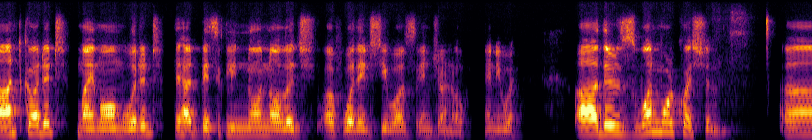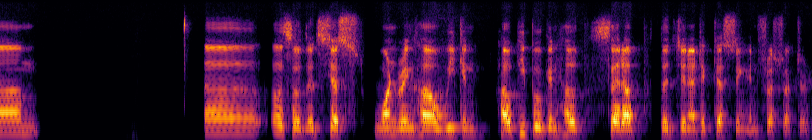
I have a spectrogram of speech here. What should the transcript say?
aunt got it, my mom wouldn't. They had basically no knowledge of what HD was in general. Anyway, uh, there's one more question. Um, uh, also, that's just wondering how we can, how people can help set up the genetic testing infrastructure.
